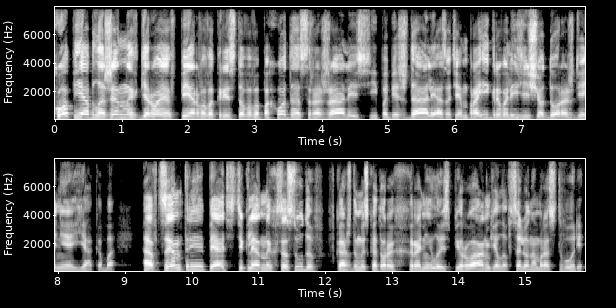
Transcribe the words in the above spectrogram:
Копья блаженных героев первого крестового похода сражались и побеждали, а затем проигрывали еще до рождения Якоба. А в центре пять стеклянных сосудов, в каждом из которых хранилось перо ангела в соленом растворе,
